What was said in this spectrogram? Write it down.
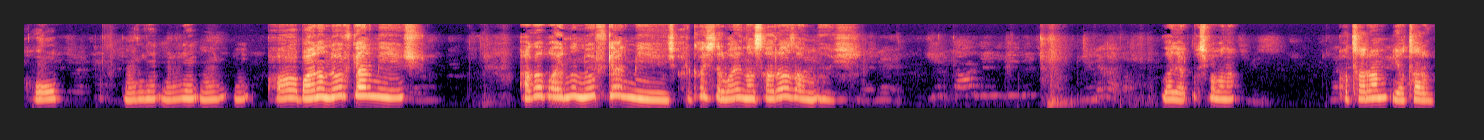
Hop. Vurulun vurulun vurulun. vur. Aa Byron'a nerf gelmiş. Aga Byron'a nerf gelmiş. Arkadaşlar Byron hasarı azalmış. La yaklaşma bana. Atarım yatarım.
